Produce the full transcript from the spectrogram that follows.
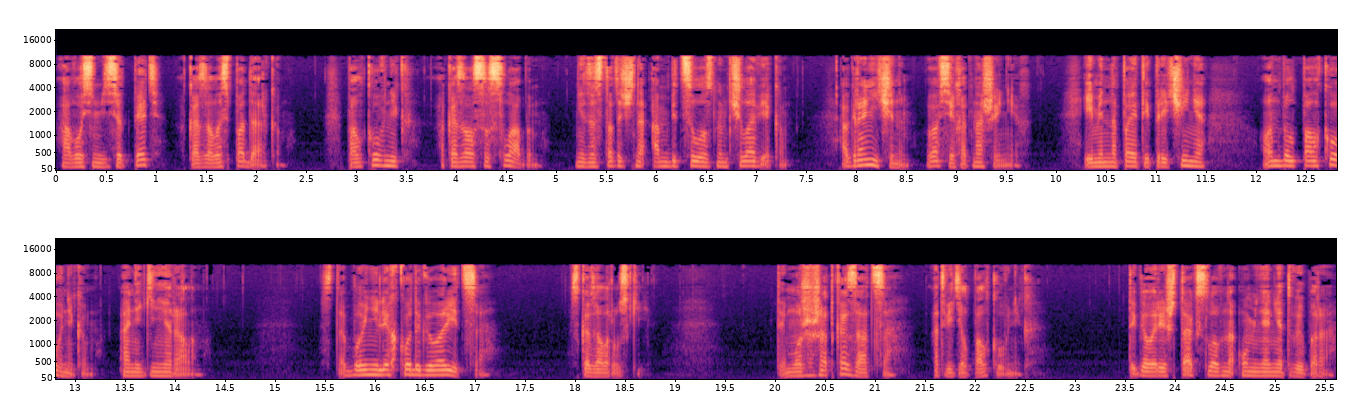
а 85% оказалось подарком. Полковник оказался слабым, недостаточно амбициозным человеком, ограниченным во всех отношениях. Именно по этой причине он был полковником, а не генералом. «С тобой нелегко договориться», — сказал русский. «Ты можешь отказаться», — ответил полковник. Ты говоришь так, словно у меня нет выбора.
